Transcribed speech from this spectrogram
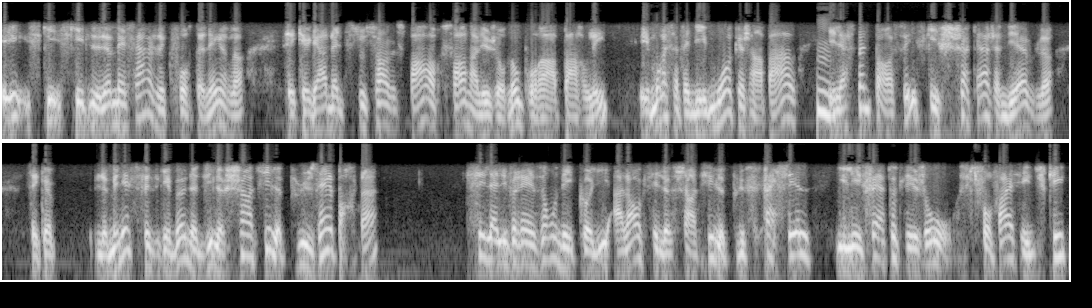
Et ce qui, ce qui est le message qu'il faut retenir, là, c'est que, regarde, l'Altitude Sport sort dans les journaux pour en parler. Et moi, ça fait des mois que j'en parle. Hmm. Et la semaine passée, ce qui est choquant, Geneviève, là, c'est que le ministre Fitzgibbon a dit le chantier le plus important, c'est la livraison des colis, alors que c'est le chantier le plus facile. Il est fait à tous les jours. Ce qu'il faut faire, c'est éduquer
